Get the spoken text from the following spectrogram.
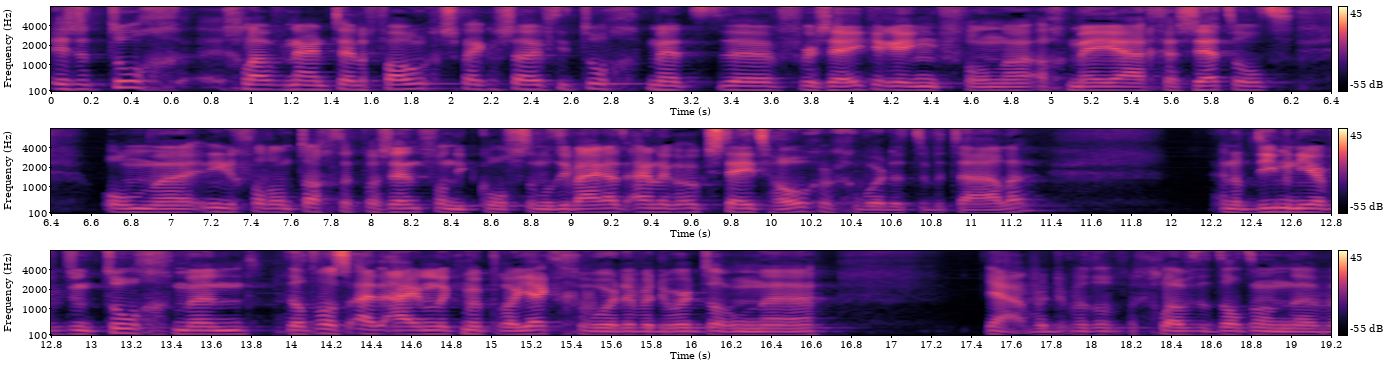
is het toch, geloof ik, naar een telefoongesprek of zo, heeft hij toch met de verzekering van Achmea gezetteld om uh, in ieder geval dan 80% van die kosten, want die waren uiteindelijk ook steeds hoger geworden te betalen. En op die manier heb ik toen toch mijn, dat was uiteindelijk mijn project geworden, waardoor het dan, uh, ja, ik geloof dat dat dan uh,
